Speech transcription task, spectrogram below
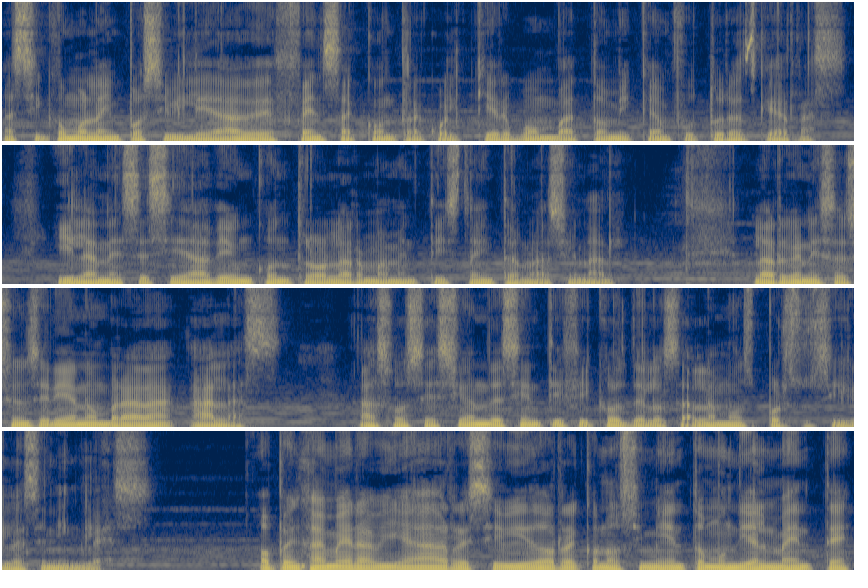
así como la imposibilidad de defensa contra cualquier bomba atómica en futuras guerras, y la necesidad de un control armamentista internacional. La organización sería nombrada ALAS, Asociación de Científicos de los Álamos por sus siglas en inglés. Oppenheimer había recibido reconocimiento mundialmente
